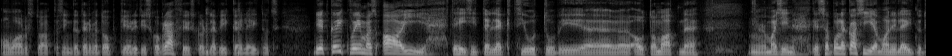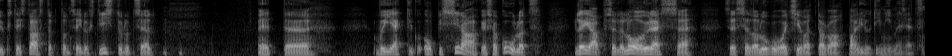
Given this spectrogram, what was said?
Oma arust vaatasin ka terve Top Geari diskograafia ükskord läbi, ikka ei leidnud. nii et kõikvõimas ai, tehisintellekt, Youtube'i äh, automaatne äh, masin, kes sa pole ka siiamaani leidnud, üksteist aastat on see ilusti istunud seal. et äh, või äkki hoopis sina, kes sa kuulad, leiab selle loo ülesse, sest seda lugu otsivad taga paljud inimesed.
